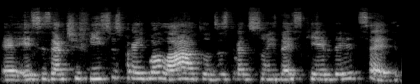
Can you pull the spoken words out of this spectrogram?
é, esses artifícios para igualar todas as tradições da esquerda etc.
